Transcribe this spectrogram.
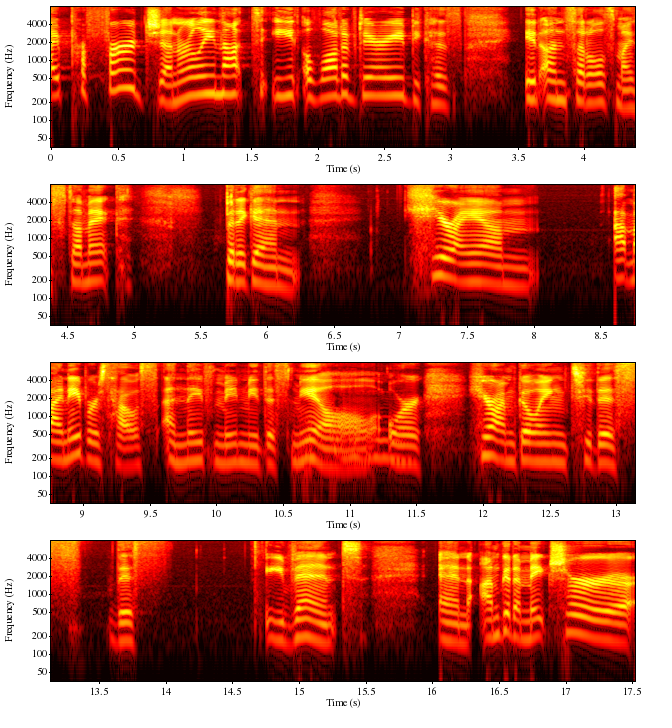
I prefer generally not to eat a lot of dairy because it unsettles my stomach. But again, here I am at my neighbor's house and they've made me this meal mm. or here I'm going to this this event and I'm going to make sure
